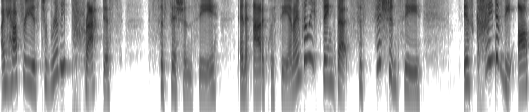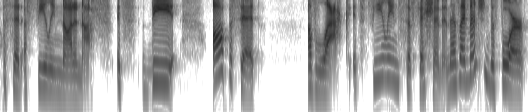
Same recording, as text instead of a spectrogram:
I have for you is to really practice sufficiency and adequacy. And I really think that sufficiency is kind of the opposite of feeling not enough. It's the opposite of lack. It's feeling sufficient. And as I mentioned before,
